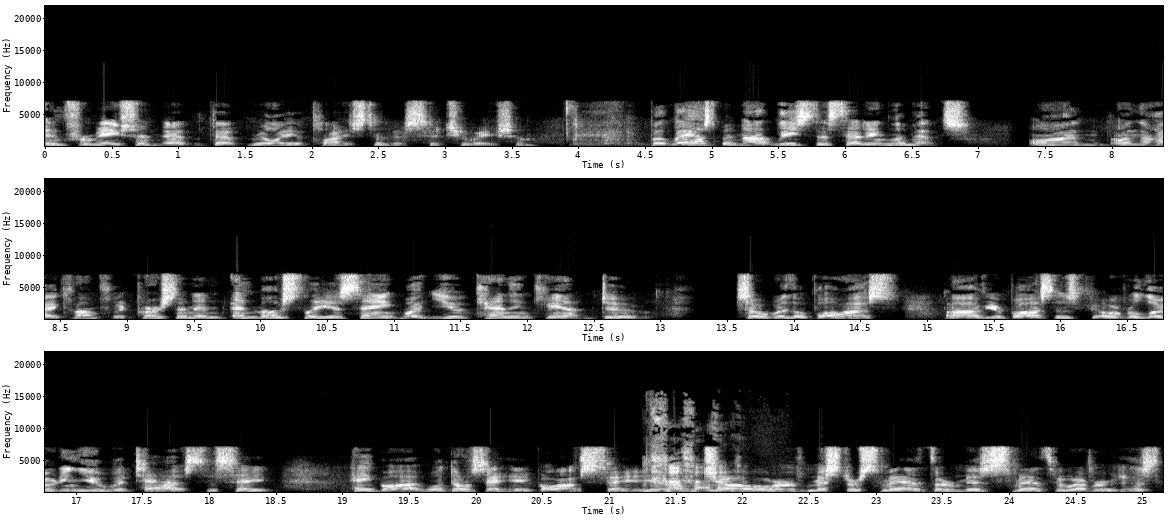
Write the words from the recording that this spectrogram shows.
information that, that really applies to this situation. But last but not least is setting limits on on the high conflict person and, and mostly is saying what you can and can't do. So with a boss, uh, if your boss is overloading you with tasks, to say, "Hey, boss," well, don't say "Hey, boss." Say, you know, Joe or Mr. Smith or Ms. Smith, whoever it is.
